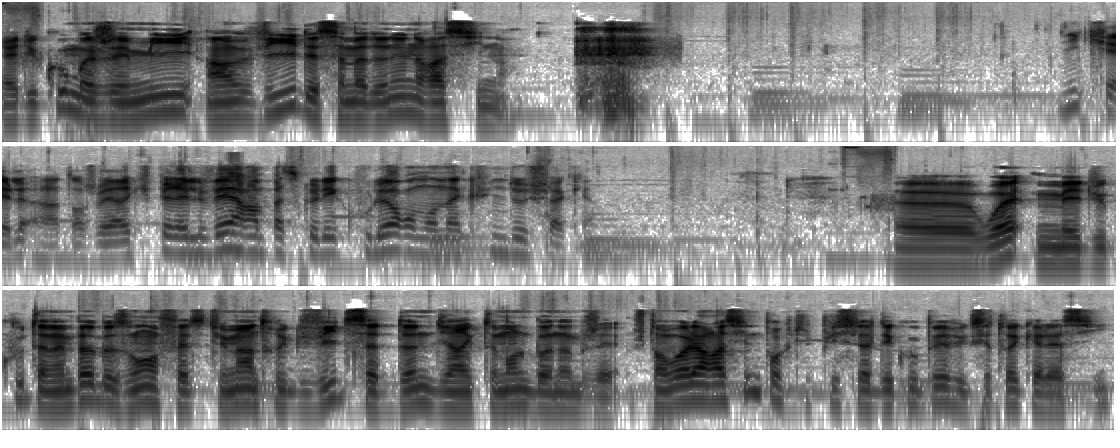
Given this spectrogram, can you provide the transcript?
Et du coup, moi j'ai mis un vide et ça m'a donné une racine. Nickel. Attends, je vais récupérer le verre hein, parce que les couleurs, on en a qu'une de chaque. hein. Euh, ouais, mais du coup, t'as même pas besoin en fait. Si tu mets un truc vide, ça te donne directement le bon objet. Je t'envoie la racine pour que tu puisses la découper vu que c'est toi qui as la scie.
